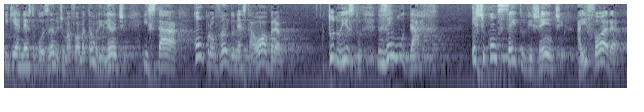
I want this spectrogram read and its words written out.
e que Ernesto Bozano, de uma forma tão brilhante, está comprovando nesta obra, tudo isto vem mudar este conceito vigente aí fora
